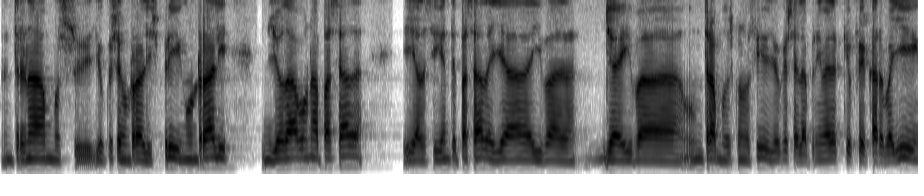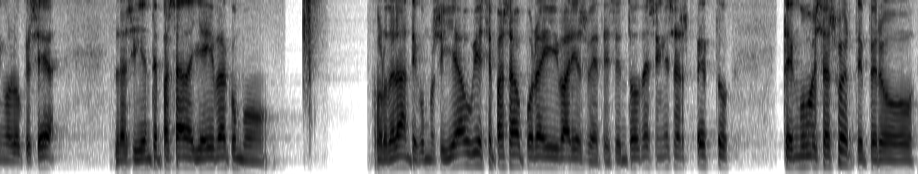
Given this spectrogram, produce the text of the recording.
entrenábamos, eh, yo que sé, un rally sprint, un rally, yo daba una pasada y a la siguiente pasada ya iba, ya iba un tramo desconocido. Yo que sé, la primera vez que fui a Carballín o lo que sea, la siguiente pasada ya iba como por delante, como si ya hubiese pasado por ahí varias veces. Entonces, en ese aspecto, tengo esa suerte, pero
